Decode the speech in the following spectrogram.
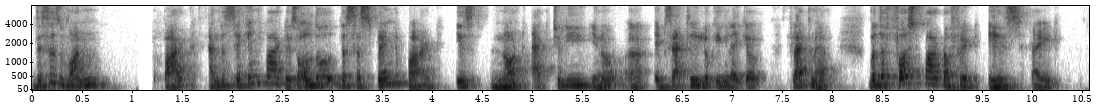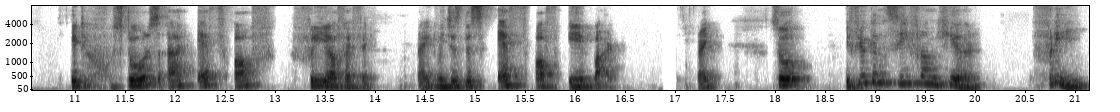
this is one part. And the second part is, although the suspend part is not actually, you know, uh, exactly looking like a flat map, but the first part of it is, right? It stores a F of free of FA, right? Which is this F of A part, right? So if you can see from here, free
